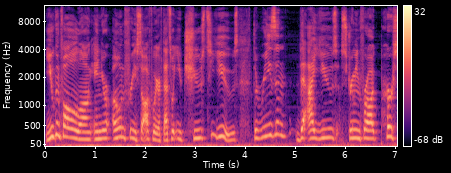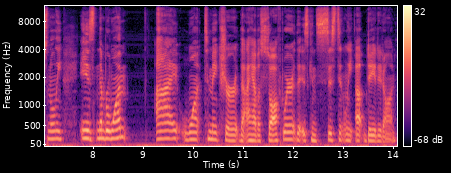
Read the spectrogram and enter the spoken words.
you can follow along in your own free software if that's what you choose to use. The reason that I use Screaming Frog personally is number one, I want to make sure that I have a software that is consistently updated on.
